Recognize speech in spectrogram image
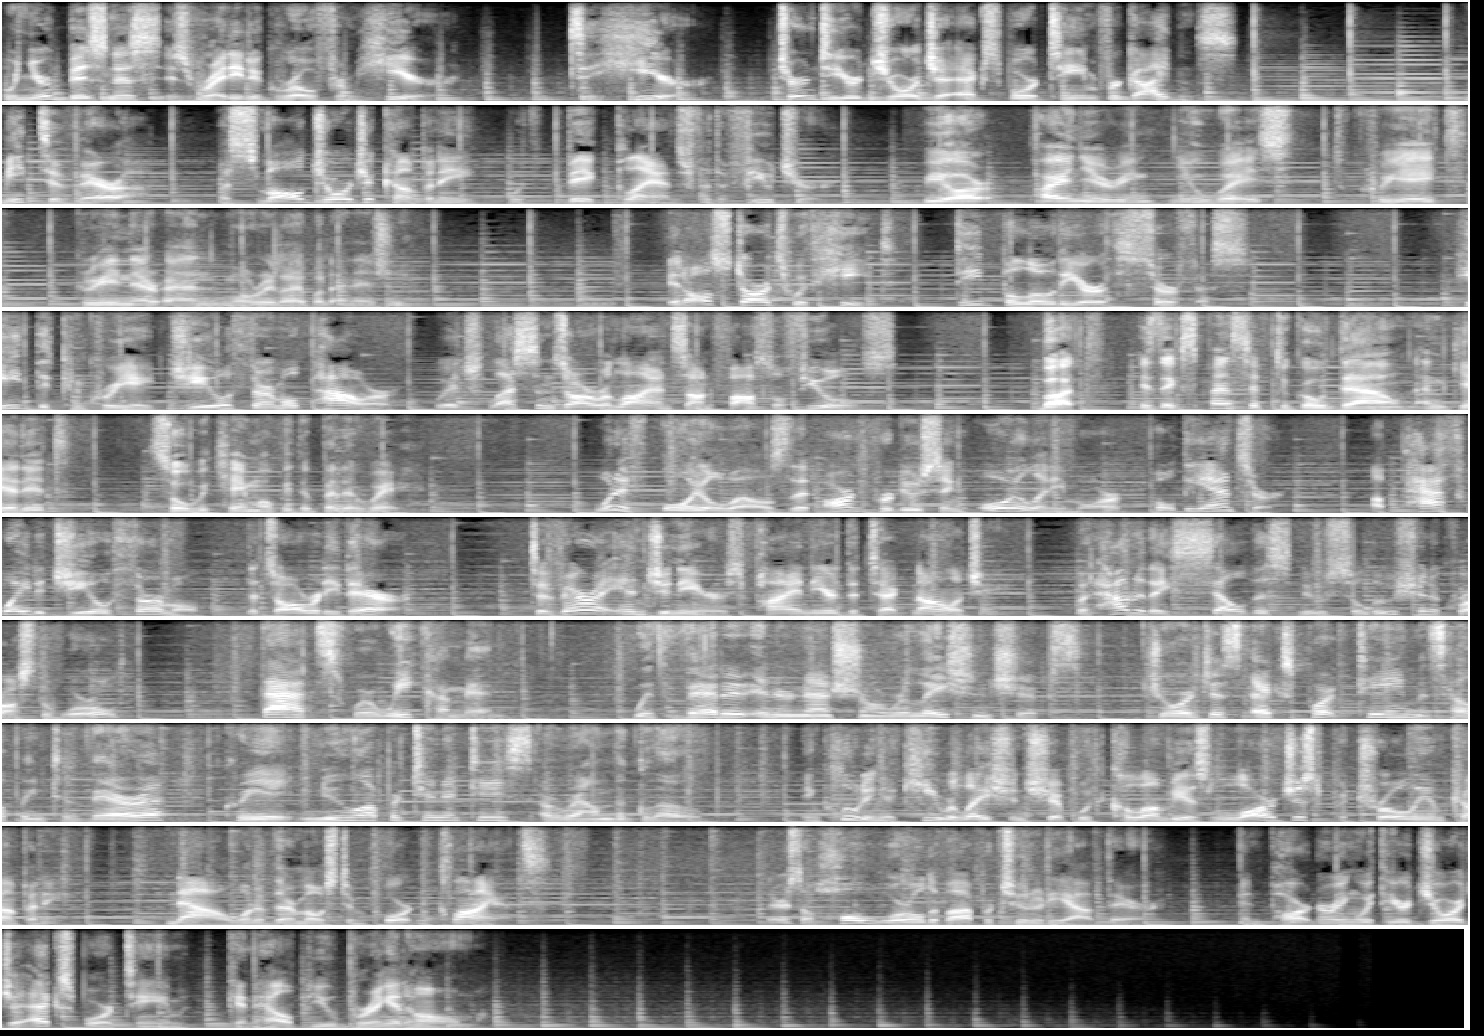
When your business is ready to grow from here to here, turn to your Georgia export team for guidance. Meet Teverra, a small Georgia company with big plans for the future. We are pioneering new ways to create greener and more reliable energy. It all starts with heat deep below the Earth's surface. Heat that can create geothermal power, which lessens our reliance on fossil fuels. But it's expensive to go down and get it, so we came up with a better way. What if oil wells that aren't producing oil anymore hold the answer? A pathway to geothermal that's already there. Teverra engineers pioneered the technology, but how do they sell this new solution across the world? That's where we come in. With vetted international relationships, Georgia's export team is helping Teverra create new opportunities around the globe. Including a key relationship with Colombia's largest petroleum company, now one of their most important clients. There's a whole world of opportunity out there, and partnering with your Georgia export team can help you bring it home.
